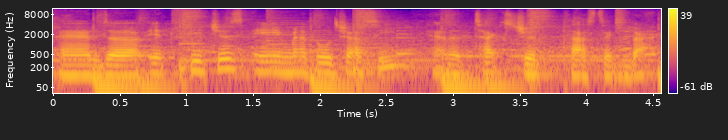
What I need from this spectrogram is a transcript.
and uh, it features a metal chassis and a textured plastic back.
